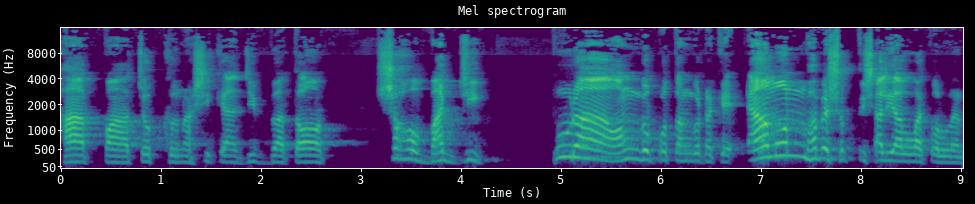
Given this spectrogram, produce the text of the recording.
হাত, পা, চক্ষু, নাসিকা জিব্বা ত্বক সহ বাহ্যিক পুরা অঙ্গ প্রত্যঙ্গটাকে এমন ভাবে শক্তিশালী আল্লাহ করলেন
